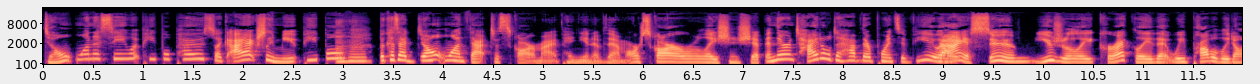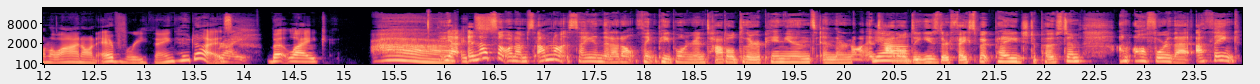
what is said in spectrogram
don't want to see what people post. Like, I actually mute people mm-hmm. because I don't want that to scar my opinion of them or scar a relationship. And they're entitled to have their points of view. Right. And I assume, usually correctly, that we probably don't align on everything. Who does? Right. But like, Ah, yeah, and that's not what I'm. I'm not saying that I don't think people are entitled to their opinions and they're not entitled yeah. to use their Facebook page to post them. I'm all for that. I think,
